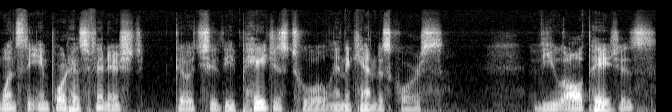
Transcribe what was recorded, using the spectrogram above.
Once the import has finished, go to the Pages tool in the Canvas course, view all pages,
